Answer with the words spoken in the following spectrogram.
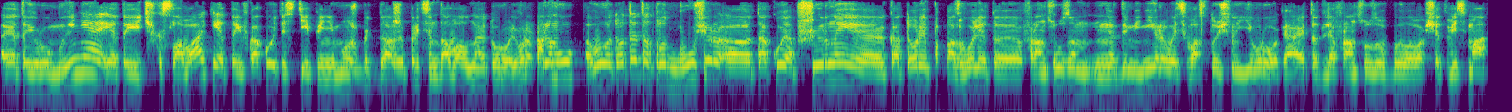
Это и Румыния, это и Чехословакия, это и в какой-то степени, может быть, даже претендовал на эту роль в Крыму. Вот, вот этот вот буфер э, такой обширный, э, который позволит э, французам доминировать в Восточной Европе. А это для французов было вообще-то весьма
